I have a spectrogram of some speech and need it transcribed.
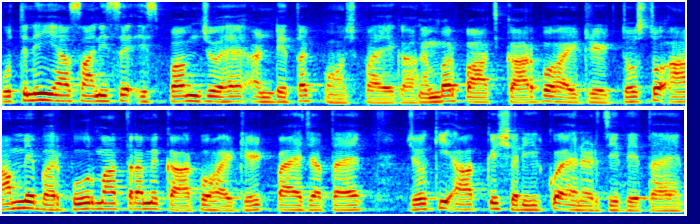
उतनी ही आसानी से स्पम जो है अंडे तक पहुँच पाएगा। नंबर पाँच कार्बोहाइड्रेट दोस्तों, आम में भरपूर मात्रा में कार्बोहाइड्रेट पाया जाता है, जो कि आपके शरीर को एनर्जी देता है।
